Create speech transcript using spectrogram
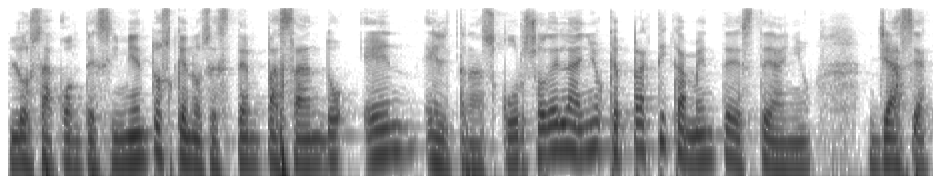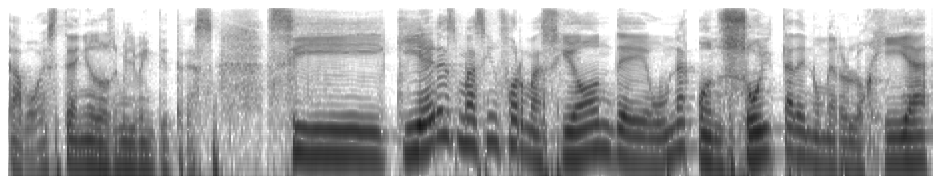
los acontecimientos que nos estén pasando en el transcurso del año, que prácticamente este año ya se acabó, este año 2023. Si quieres más información de una consulta de numerología,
